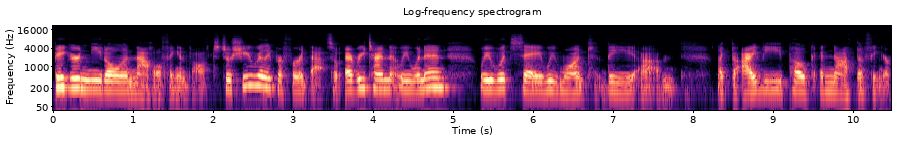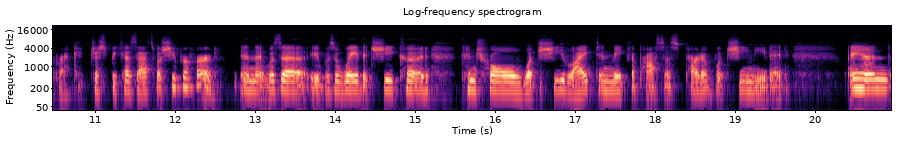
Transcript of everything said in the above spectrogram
bigger needle and that whole thing involved. So she really preferred that. So every time that we went in, we would say we want the um, like the IV poke and not the finger prick, just because that's what she preferred. And it was a it was a way that she could control what she liked and make the process part of what she needed. And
